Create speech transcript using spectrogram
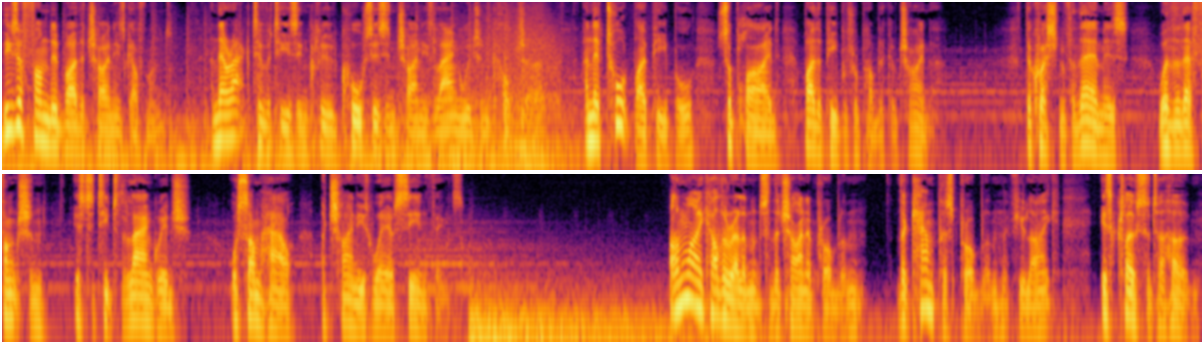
These are funded by the Chinese government and their activities include courses in Chinese language and culture, and they're taught by people supplied by the People's Republic of China. The question for them is whether their function is to teach the language or somehow a Chinese way of seeing things. Unlike other elements of the China problem, the campus problem, if you like, is closer to home.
